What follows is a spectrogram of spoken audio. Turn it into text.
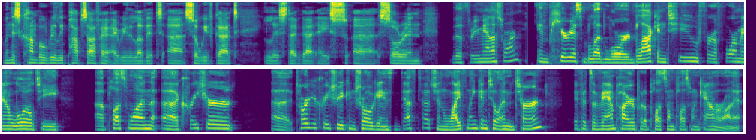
when this combo really pops off, I, I really love it. Uh, so we've got list. I've got a uh, Sorin, the three mana Sorin, Imperious Bloodlord, black and two for a four mana loyalty. Uh, plus one uh, creature, uh, target creature you control gains death touch and lifelink until end of turn. If it's a vampire, put a plus one plus one counter on it.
